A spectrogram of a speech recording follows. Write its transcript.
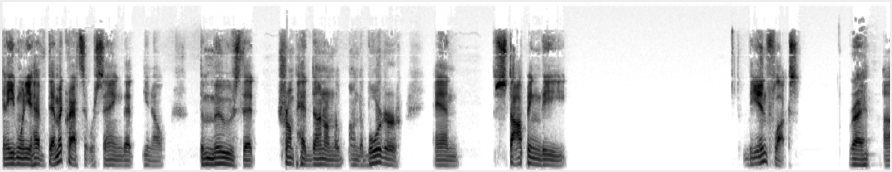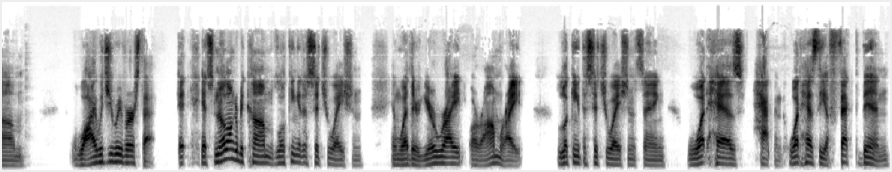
And even when you have Democrats that were saying that, you know, the moves that Trump had done on the on the border and stopping the the influx Right. um, why would you reverse that? It, it's no longer become looking at a situation and whether you're right or I'm right looking at the situation and saying, what has happened? What has the effect been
